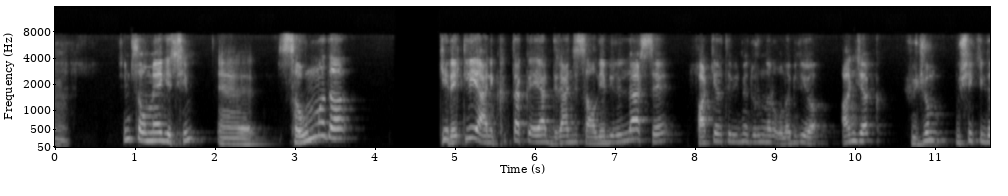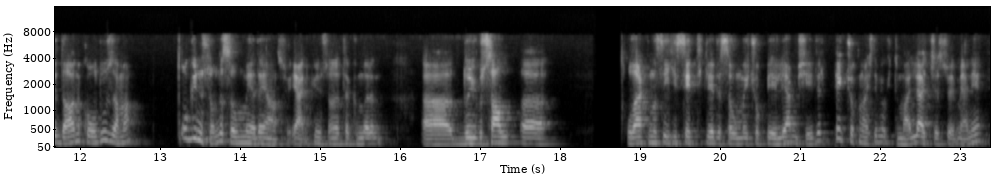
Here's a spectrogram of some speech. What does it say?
Evet. Şimdi savunmaya geçeyim. Ee, savunma da gerekli yani 40 dakika eğer direnci sağlayabilirlerse fark yaratabilme durumları olabiliyor. Ancak hücum bu şekilde dağınık olduğu zaman o günün sonunda savunmaya da yansıyor. Yani gün sonunda takımların e, duygusal e, olarak nasıl hissettikleri de savunmayı çok belirleyen bir şeydir. Pek çok maçta büyük ihtimalle açıkçası söyleyeyim yani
